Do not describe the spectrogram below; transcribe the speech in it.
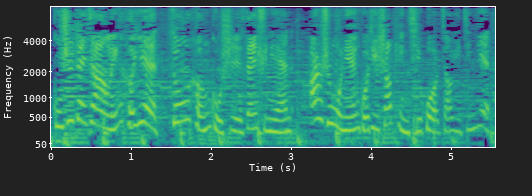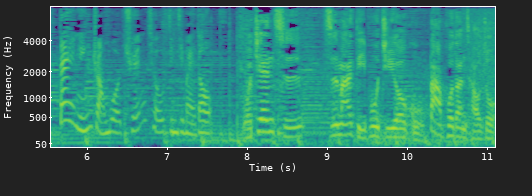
股市战将林和燕，纵横股市三十年，二十五年国际商品期货交易经验，带您掌握全球经济脉动。我坚持只买底部绩优股，大波段操作。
